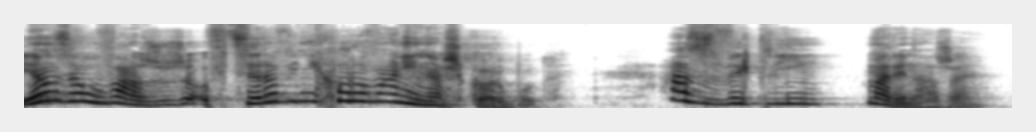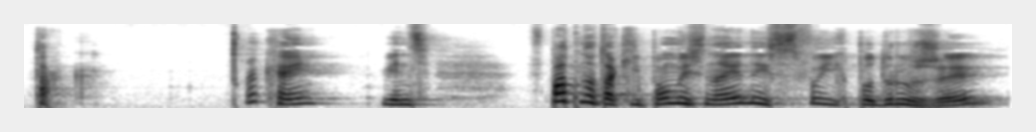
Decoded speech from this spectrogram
I on zauważył, że oficerowie nie chorowali na szkorbut, a zwykli marynarze tak. Okej, okay. więc wpadł na taki pomysł na jednej z swoich podróży,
